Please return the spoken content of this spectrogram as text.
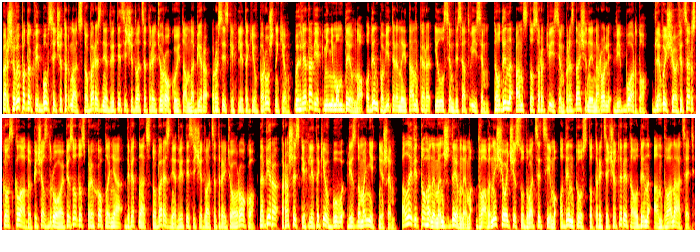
Перший випадок відбувся 14 березня 2023 року, і там набір російських літаків-порушників виглядав як мінімум дивно: один повітряний танкер Іл-78 та один Ан-148, призначений на роль віп-борту. Для вищого офіцерського складу під час другого епізоду з перехоплення 19 березня 2023 року набір рашистських літаків був різноманітнішим, але від того не менш дивним: два винищувачі Су-27, один Ту-134 та один Ан-12.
